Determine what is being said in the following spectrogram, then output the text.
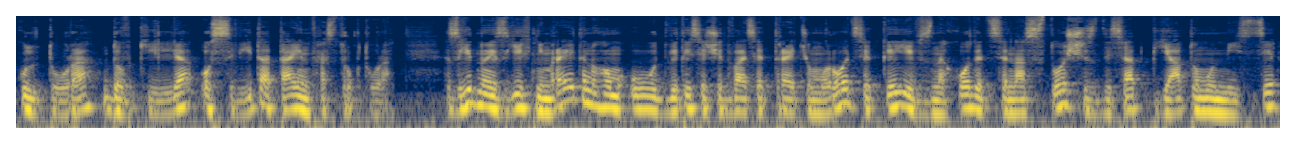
культура, довкілля, освіта та інфраструктура. Згідно із їхнім рейтингом, у 2023 році Київ знаходиться на 165-му місці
